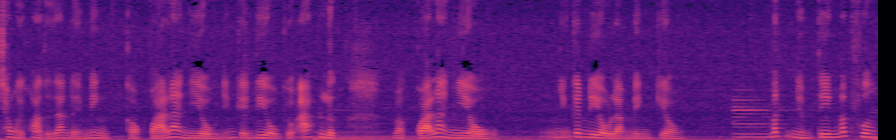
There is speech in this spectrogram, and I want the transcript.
trong cái khoảng thời gian đấy mình có quá là nhiều những cái điều kiểu áp lực và quá là nhiều những cái điều làm mình kiểu mất niềm tin, mất phương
